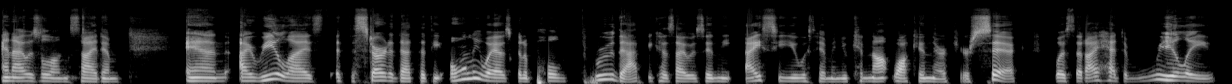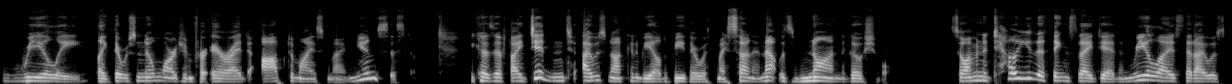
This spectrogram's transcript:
And I was alongside him. And I realized at the start of that that the only way I was going to pull through that, because I was in the ICU with him, and you cannot walk in there if you're sick, was that I had to really, really, like, there was no margin for error. I had to optimize my immune system because if I didn't, I was not going to be able to be there with my son. And that was non negotiable. So I'm going to tell you the things that I did and realize that I was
